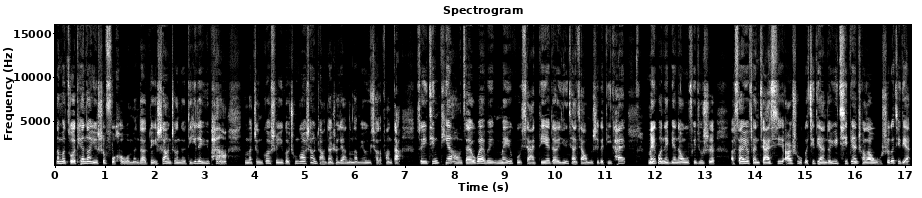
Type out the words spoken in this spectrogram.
那么昨天呢，也是符合我们的对上证的第一类预判啊。那么整个是一个冲高上涨，但是量能呢没有有效的放大。所以今天啊，在外围美股下跌的影响下，我们是一个低开。美股那边呢，无非就是呃三月份加息二十五个基点的预期变成了五十个基点，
